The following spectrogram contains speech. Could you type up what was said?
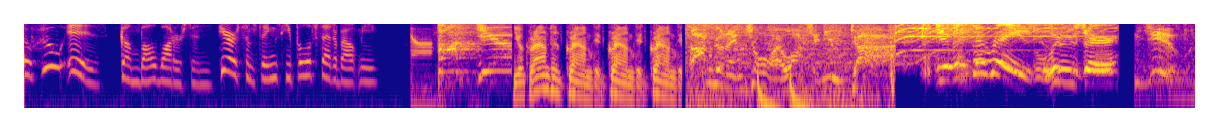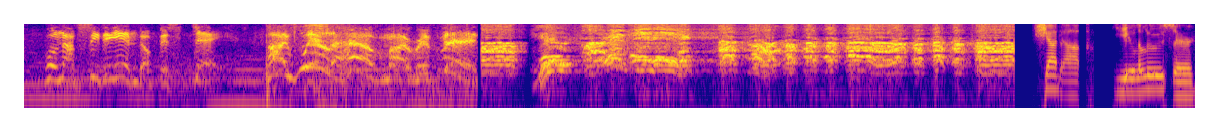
So who is Gumball Watterson? Here are some things people have said about me. Fuck you! You're grounded, grounded, grounded, grounded. I'm gonna enjoy watching you die. Give us a raise, loser! You will not see the end of this day. I will have my revenge! You are an idiot! Shut up, you loser.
